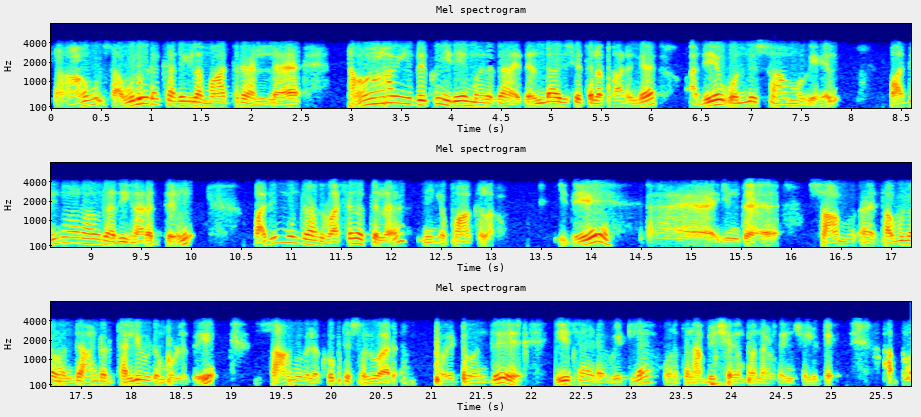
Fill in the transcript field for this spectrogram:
சாவு சவுலோட கதையில மாத்திரம் அல்ல தாவீதுக்கும் இதே மாதிரிதான். இது ரெண்டாவது விஷயத்துல பாருங்க அதே ஒன்னு சாமுவேல் பதினாறாவது அதிகாரத்தில் பதிமூன்றாவது வசனத்துல நீங்க பார்க்கலாம். இதே இந்த சாமு அஹ், வந்து ஆண்டவர் தள்ளிவிடும் பொழுது சாமுவில கூப்பிட்டு சொல்லுவார் போயிட்டு வந்து ஈசாயோட வீட்டில் ஒருத்தனை அபிஷேகம் பண்ண அப்படின்னு சொல்லிட்டு. அப்போ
